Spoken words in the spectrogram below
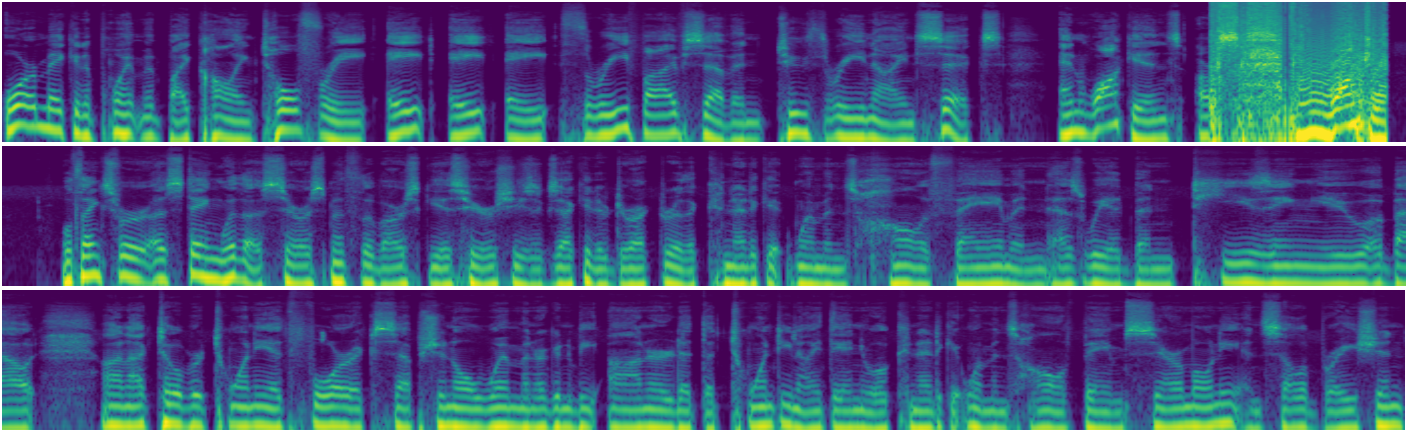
or make an appointment by calling toll free 888 357 2396 and walk ins are walk Well, thanks for uh, staying with us. Sarah Smith Lubarsky is here. She's executive director of the Connecticut Women's Hall of Fame. And as we had been teasing you about, on October 20th, four exceptional women are going to be honored at the 29th annual Connecticut Women's Hall of Fame ceremony and celebration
